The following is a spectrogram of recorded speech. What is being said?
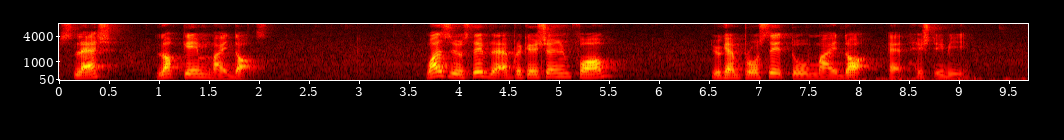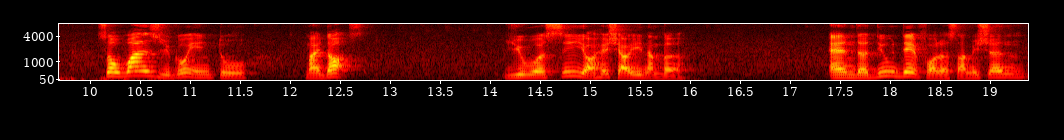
slash login my docs. Once you save the application form, you can proceed to MyDoc at HDB. So once you go into MyDocs, you will see your HLE number and the due date for the submission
